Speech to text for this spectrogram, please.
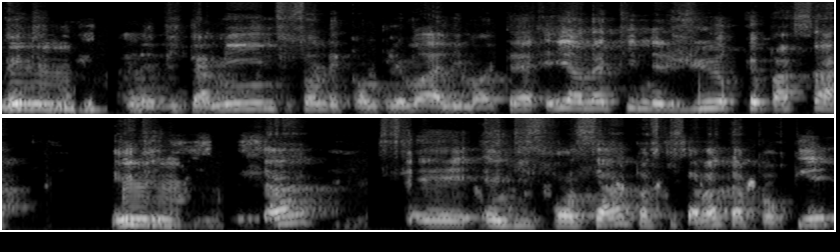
mais mmh. des vitamines, ce sont des compléments alimentaires. Et il y en a qui ne jurent que par ça. Et ils mmh. ça, c'est indispensable parce que ça va t'apporter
